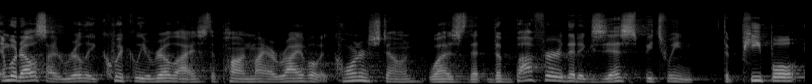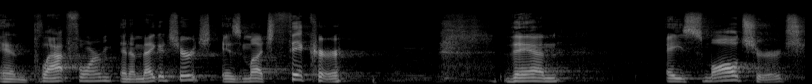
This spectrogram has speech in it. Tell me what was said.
And what else I really quickly realized upon my arrival at Cornerstone was that the buffer that exists between the people and platform in a megachurch is much thicker than a small church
